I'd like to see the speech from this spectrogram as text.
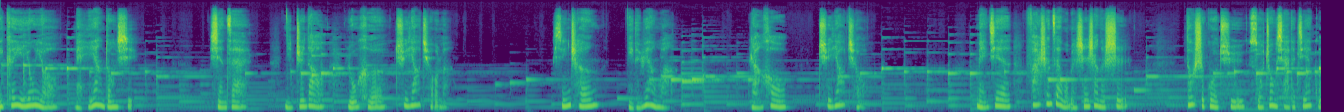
你可以拥有每一样东西。现在你知道如何去要求了，形成。你的愿望，然后去要求。每件发生在我们身上的事，都是过去所种下的结果。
